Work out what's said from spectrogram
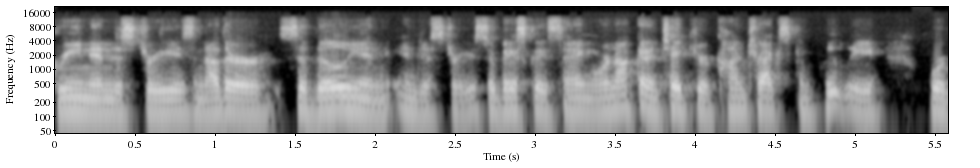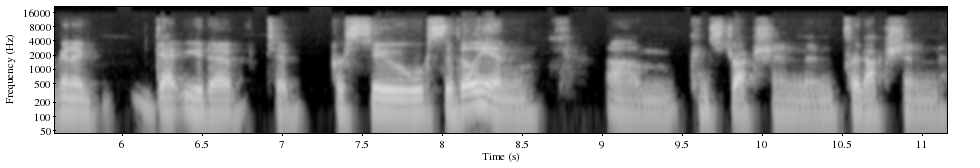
green industries and other civilian industries. So basically saying we're not going to take your contracts completely. We're going to get you to, to pursue civilian um, construction and production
